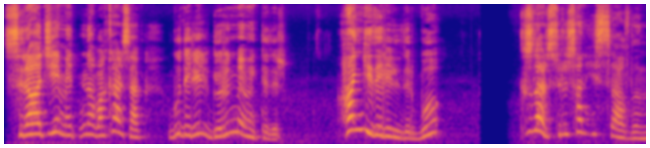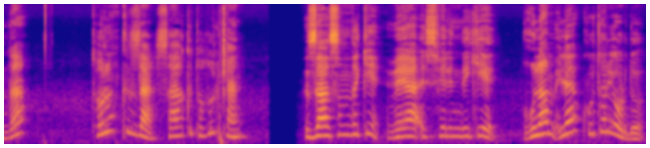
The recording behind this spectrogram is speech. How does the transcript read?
Sıraciye metnine bakarsak bu delil görünmemektedir. Hangi delildir bu? Kızlar sülüsan hisse aldığında torun kızlar sakıt olurken hızasındaki veya esfelindeki gulam ile kurtarıyordu.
